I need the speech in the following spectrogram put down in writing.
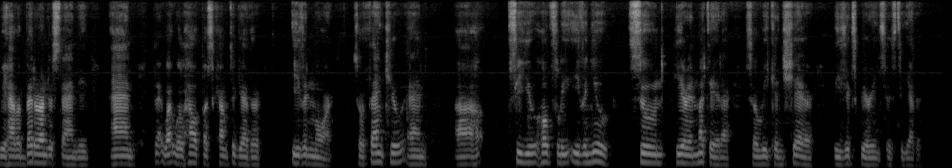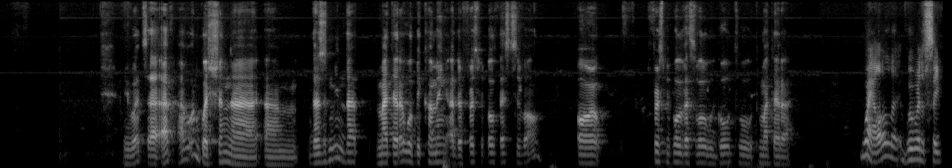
we have a better understanding and that what will help us come together even more. So thank you and uh, see you, hopefully, even you soon here in Matera so we can share these experiences together. What? Uh, I have one question. Uh, um, does it mean that Matera will be coming at the First People Festival, or First People Festival will go to, to Matera? Well, we will see.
